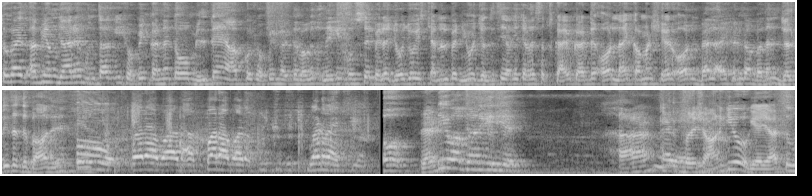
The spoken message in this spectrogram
तो गाइज़ अभी हम जा रहे हैं मुंता की शॉपिंग करने तो मिलते हैं आपको शॉपिंग करते वक्त। लेकिन उससे पहले जो जो इस चैनल पे नहीं हो जल्दी से आगे चैनल सब्सक्राइब कर दें और लाइक कमेंट शेयर और बेल आइकन का बटन जल्दी से दबा दें। तो रेडी हो आप जाने के लिए? परेशान क्यों हो गया यार तू?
